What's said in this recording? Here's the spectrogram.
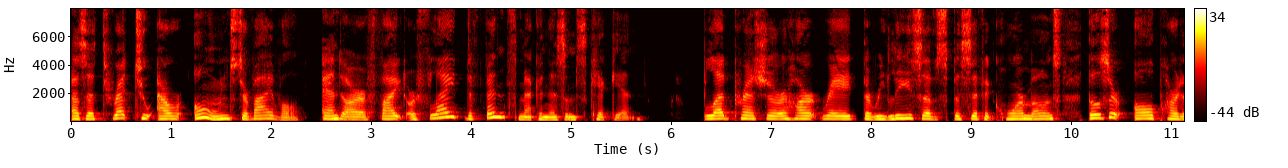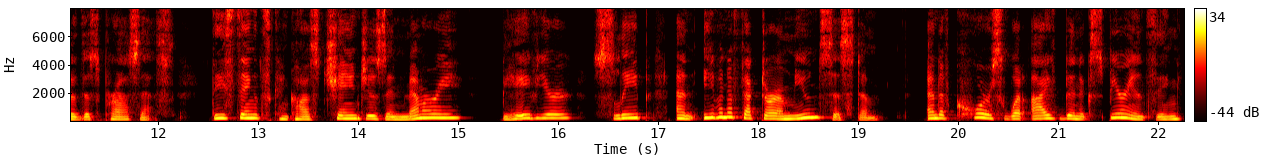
as a threat to our own survival, and our fight or flight defense mechanisms kick in blood pressure, heart rate, the release of specific hormones, those are all part of this process. These things can cause changes in memory, behavior, sleep, and even affect our immune system. And of course, what I've been experiencing,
